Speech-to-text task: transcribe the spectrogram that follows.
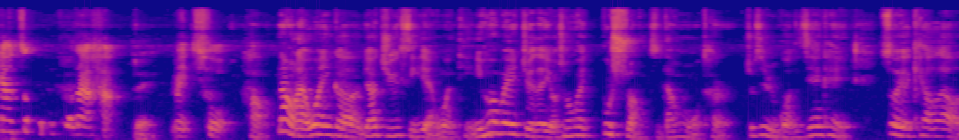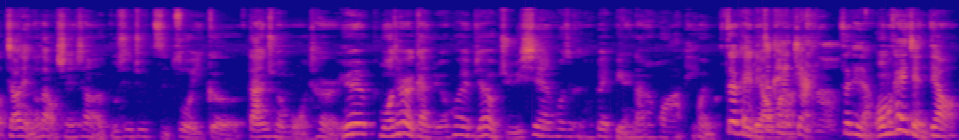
要做就做到好。对，没错。好，那我来问一个比较 juicy 一点的问题，你会不会觉得有时候会不爽只当模特？就是如果你今天可以。做一个 KOL，焦点都在我身上，而不是就只做一个单纯模特，因为模特儿感觉会比较有局限，或者可能会被别人当成花瓶，会吗？这可以聊吗？这可以讲哦，这可以讲，我们可以剪掉，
